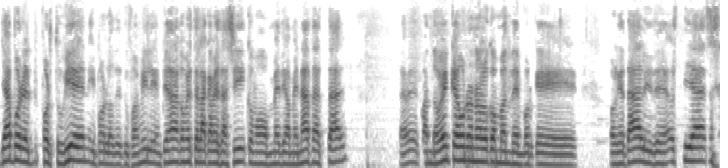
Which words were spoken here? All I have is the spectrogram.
ya por el, por tu bien y por los de tu familia, empiezan a comerte la cabeza así, como medio amenazas, tal. ¿sabes? Cuando ven que a uno no lo convencen porque, porque tal, y de hostias,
